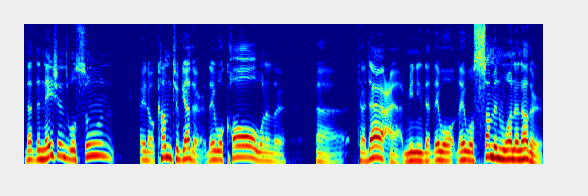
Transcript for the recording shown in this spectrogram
that the nations will soon you know, come together. They will call one another uh, tada'a, meaning that they will they will summon one another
